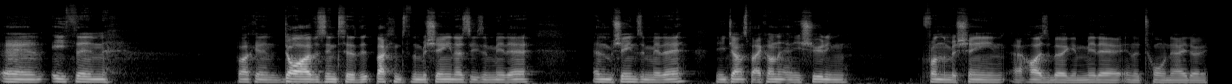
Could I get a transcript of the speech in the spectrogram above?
and Ethan fucking dives into the, back into the machine as he's in midair, and the machine's in midair. He jumps back on it and he's shooting from the machine at Heisenberg in midair in the tornado.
